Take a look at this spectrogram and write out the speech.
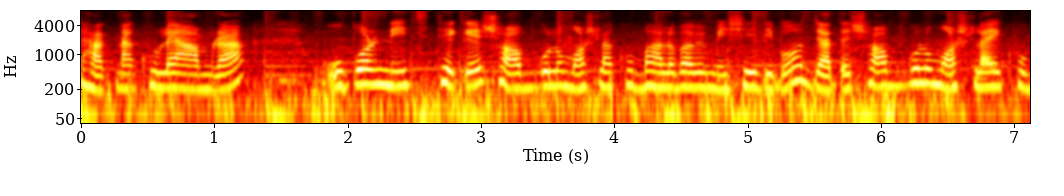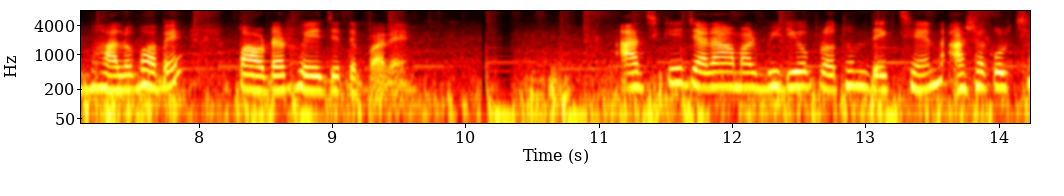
ঢাকনা খুলে আমরা উপর নিচ থেকে সবগুলো মশলা খুব ভালোভাবে মিশিয়ে দিব, যাতে সবগুলো মশলাই খুব ভালোভাবে পাউডার হয়ে যেতে পারে। আজকে যারা আমার ভিডিও প্রথম দেখছেন, আশা করছি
